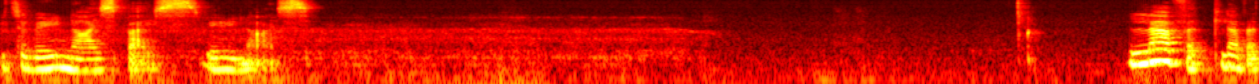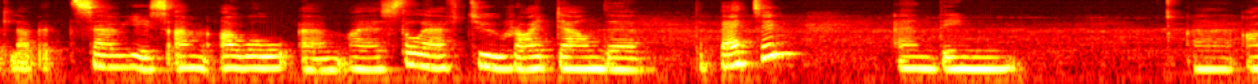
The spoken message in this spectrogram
It's a very nice base, very nice. Love it, love it, love it. So yes, um, I will. Um, I still have to write down the the pattern and then uh, I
